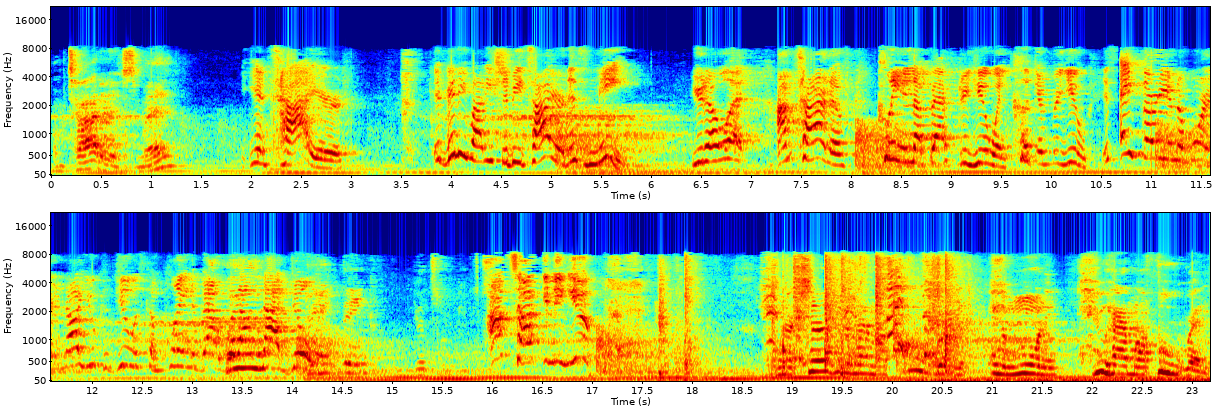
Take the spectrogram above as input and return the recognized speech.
I'm tired of this, man. You're tired. If anybody should be tired, it's me. You know what? I'm tired of cleaning up after you and cooking for you. It's 8:30 in the morning, and all you can do is complain about what I'm not doing. You think you're talking? I'm talking to you. When I tell you to have my food ready in the morning, you have my food ready.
